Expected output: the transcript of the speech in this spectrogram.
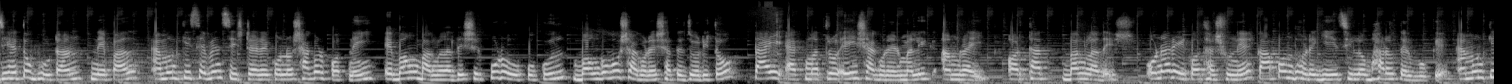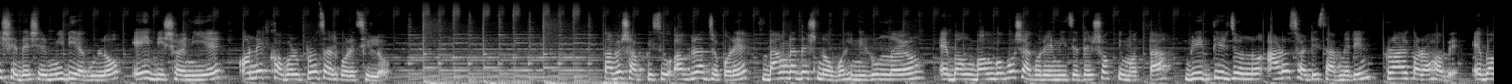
যেহেতু ভুটান, নেপাল, এমনকি সেভেন সিস্টারের কোনো সাগরপথ নেই এবং বাংলাদেশের পুরো উপকূল বঙ্গোপসাগরের সাথে জড়িত, তাই একমাত্র এই সাগরের মালিক আমরাই, অর্থাৎ বাংলাদেশ। ওনার এই কথা শুনে কাঁপন ধরে গিয়েছিল ভারতের বুকে। এমনকি সে দেশের মিডিয়াগুলো এই বিষয় নিয়ে অনেক খবর প্রচার করেছিল তবে সবকিছু অগ্রাহ্য করে বাংলাদেশ নৌবাহিনীর উন্নয়ন এবং বঙ্গোপসাগরে নিজেদের শক্তিমত্তা বৃদ্ধির জন্য আরও ছয়টি সাবমেরিন ক্রয় করা হবে এবং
